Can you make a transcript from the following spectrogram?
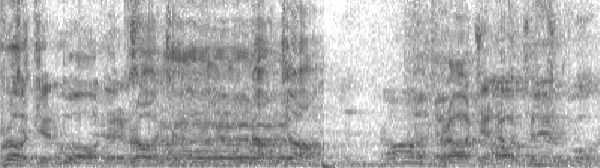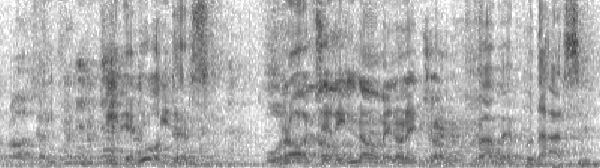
Roger Waters. Roger, no, John. Roger, Roger. Roger. Waters. Roger il nome non è John. Vabbè può darsi.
